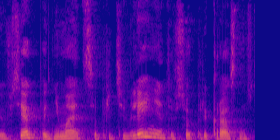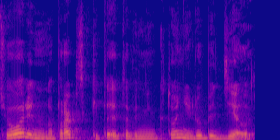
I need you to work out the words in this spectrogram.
и у всех поднимается сопротивление, это все прекрасно в теории, но на практике-то этого никто не любит делать.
